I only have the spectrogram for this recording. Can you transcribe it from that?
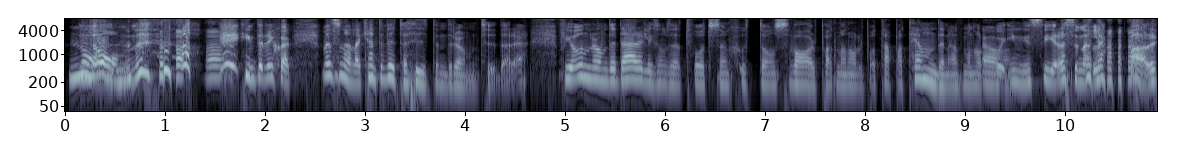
Någon! inte dig själv. Men snälla, kan inte vi ta hit en drömtydare? För jag undrar om det där är liksom så här 2017 svar på att man håller på att tappa tänderna, att man håller Ja. på att injicera sina läppar.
